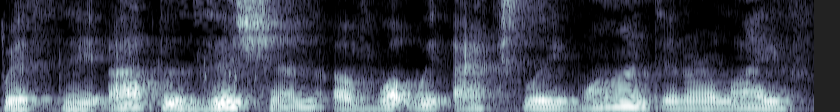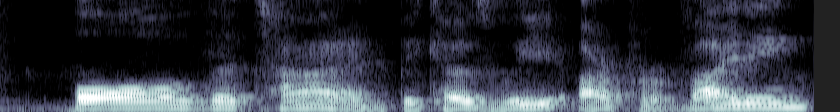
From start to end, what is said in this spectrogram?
with the opposition of what we actually want in our life all the time because we are providing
